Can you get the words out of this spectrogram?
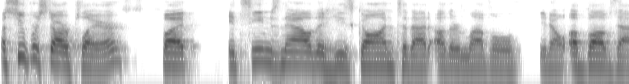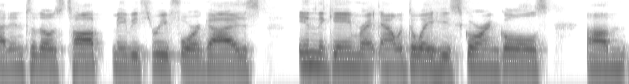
a superstar player, but it seems now that he's gone to that other level, you know, above that into those top maybe three four guys in the game right now with the way he's scoring goals. Um,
